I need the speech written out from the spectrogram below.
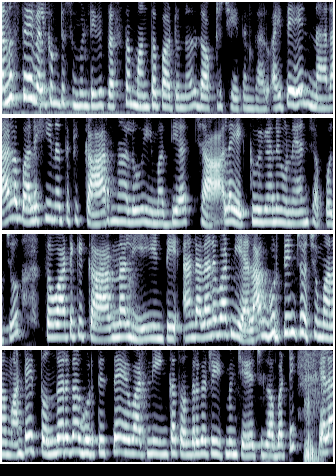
నమస్తే వెల్కమ్ టు సుమన్ టీవీ. ప్రస్తుతం మనతో పాటు ఉన్నారు డాక్టర్ చేతన్ గారు. అయితే నరాల బలహీనతకి కారణాలు ఈ మధ్య చాలా ఎక్కువగానే ఉన్నాయని చెప్పొచ్చు. సో వాటికి కారణాలు ఏంటి? అండ్ అలానే వాటిని ఎలా గుర్తించవచ్చు మనం? అంటే తొందరగా గుర్తిస్తే వాటిని ఇంకా తొందరగా ట్రీట్మెంట్ చేయొచ్చు కాబట్టి ఎలా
